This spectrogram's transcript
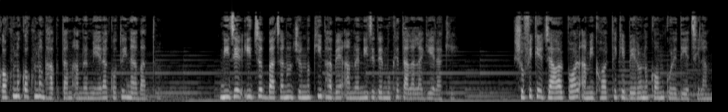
কখনো কখনো ভাবতাম আমরা মেয়েরা কতই না বাধ্য। নিজের ইজ্জত বাঁচানোর জন্য কীভাবে আমরা নিজেদের মুখে তালা লাগিয়ে রাখি? শফিকের যাওয়ার পর আমি ঘর থেকে বেরোনো কম করে দিয়েছিলাম।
